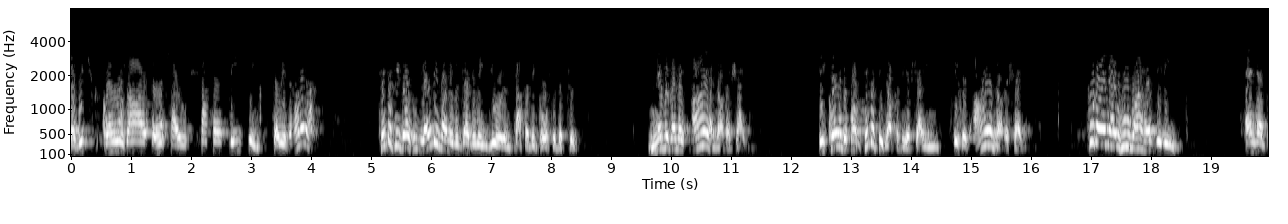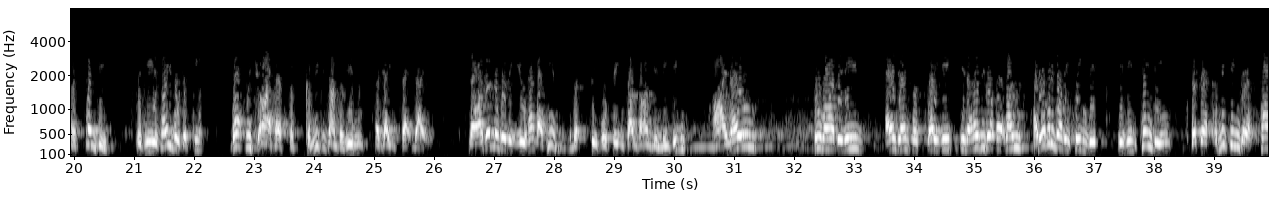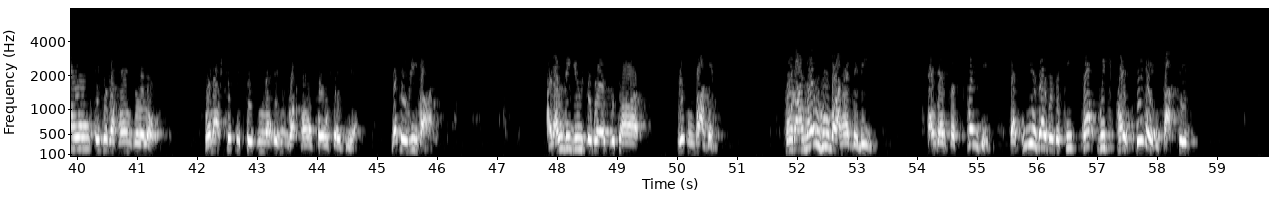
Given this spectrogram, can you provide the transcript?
for which cause I also suffer these things. So here's another one. Timothy wasn't the only one who was going to endure and suffer because of the truth. Nevertheless, I am not ashamed. He called upon Timothy not to be ashamed. He said, I am not ashamed. For I know whom I have believed, and am persuaded that he is able to keep that which I have committed unto him against that day. Now, I don't know whether you have a hymn that people sing sometimes in meetings. I know whom I believe and am persuaded. You know, have you got that one? And everybody sings it is intending that they're committing their soul into the hands of the Lord. When now, strictly speaking, that isn't what Paul says here. Let me revise. And only use the words which are written by him. For I know whom I have believed, and am persuaded that he is able to keep that which has been entrusted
